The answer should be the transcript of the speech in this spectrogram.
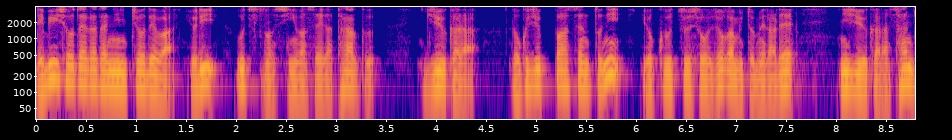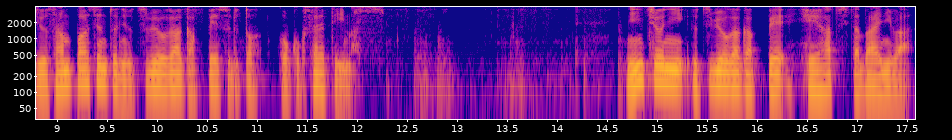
レビー小体型認知症では、よりうつとの親和性が高く、10から60%に抑うつ症状が認められ、20から33%にうつ病が合併すると報告されています。認知症にうつ病が合併、併発した場合には、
